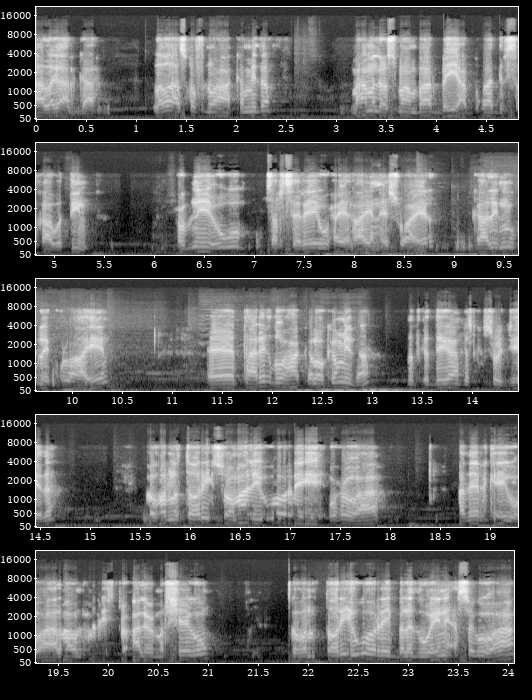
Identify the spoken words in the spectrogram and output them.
aa laga arkaa. Labadaas qofna waxaa ka mid ah maxamed cusmaan baarba iyo cabdiqaadir saqaawadiin xubnihii ugu sarsareeyey waxay ahaayeen s y l kaalin mugley ku lahaayeen. Eh, taariikhda waxaa kaloo ka mid ah dadka deegaankaas ka soo jeeda. Governatorihii soomaaliya ugu horreeyey wuxuu ahaa adeerkaygu ahaa allah naxariisto cali cumar sheegow. Governatorihii ugu horreeyey beledweyne isaguu ahaa.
